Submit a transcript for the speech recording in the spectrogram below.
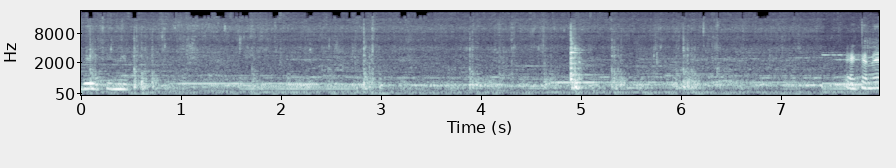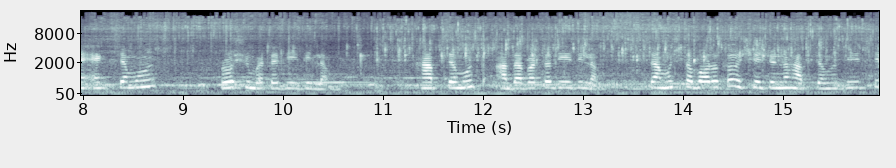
ভেজে নিব। এখানে এক চামচ রসুন বাটা দিয়ে দিলাম, হাফ চামচ আদা বাটা দিয়ে দিলাম। চামচটা বড় তো সেই জন্য হাফ চামচ দিয়েছি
